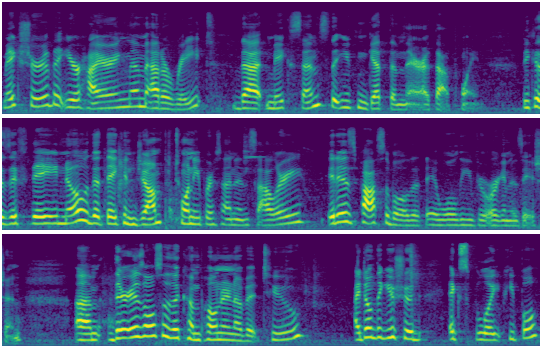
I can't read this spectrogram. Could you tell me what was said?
make sure that you're hiring them at a rate that makes sense that you can get them there at that point. Because if they know that they can jump 20% in salary, it is possible that they will leave your organization. Um, there is also the component of it too. I don't think you should exploit people,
